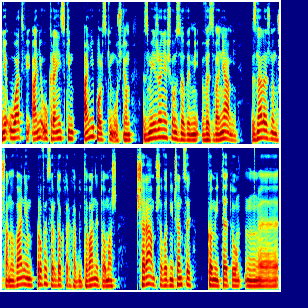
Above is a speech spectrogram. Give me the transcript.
nie ułatwi ani ukraińskim, ani polskim uczniom zmierzenia się z nowymi wyzwaniami. Z należnym uszanowaniem profesor doktor habilitowany Tomasz Szram, przewodniczący Komitetu mm, e,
